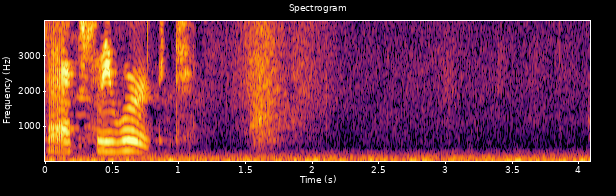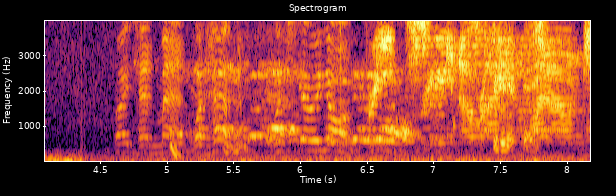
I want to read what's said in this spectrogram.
That actually worked. Right hand man, what happened? What's going on? Reach in a riot lounge.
